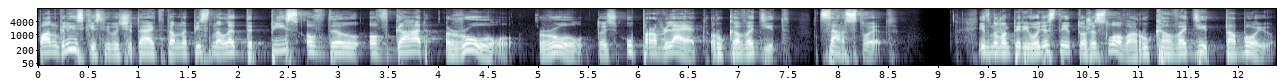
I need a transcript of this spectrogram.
По-английски, если вы читаете, там написано «Let the peace of, the, of God rule». Rule, то есть управляет, руководит, царствует. И в новом переводе стоит то же слово «руководит тобою».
